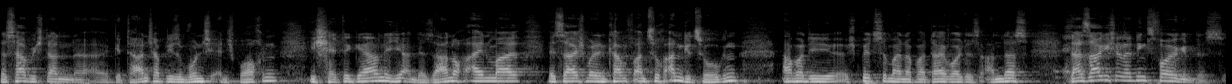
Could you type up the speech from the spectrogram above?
Das habe ich dann äh, getan. Ich habe diesem Wunsch entsprochen. Ich hätte gerne hier an der Saar noch einmal, jetzt sage ich mal, den Kampfanzug angezogen. Aber die Spitze meiner Partei wollte es anders. Da sage ich allerdings Folgendes.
